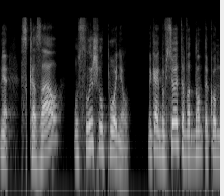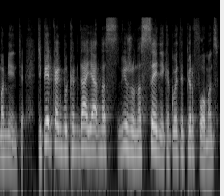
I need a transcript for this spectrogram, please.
не, сказал, услышал, понял. Ну, как бы все это в одном таком моменте. Теперь, как бы, когда я нас, вижу на сцене какой-то перформанс,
